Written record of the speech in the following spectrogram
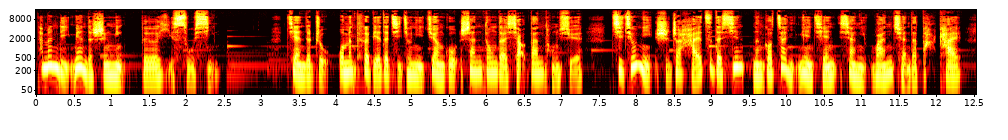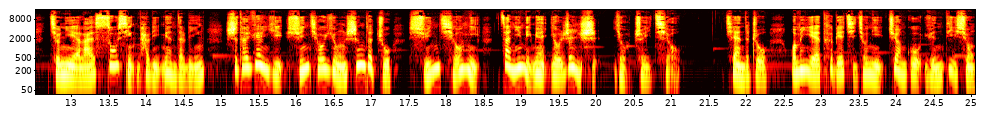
他们里面的生命得以苏醒。亲爱的主，我们特别的祈求你眷顾山东的小丹同学，祈求你使这孩子的心能够在你面前向你完全的打开，求你也来苏醒他里面的灵，使他愿意寻求永生的主，寻求你在你里面有认识有追求。亲爱的主，我们也特别祈求你眷顾云弟兄，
